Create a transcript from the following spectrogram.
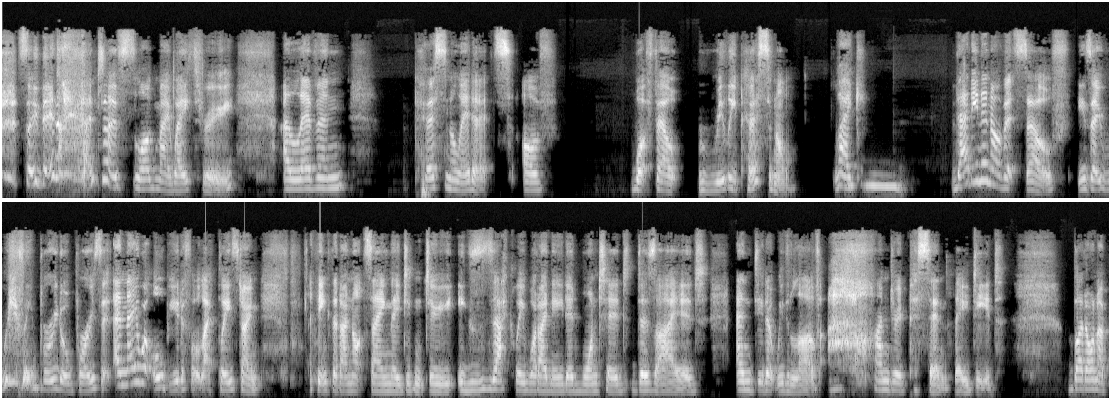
So then I had to slog my way through 11 personal edits of what felt really personal. Like mm. that in and of itself is a really brutal process. And they were all beautiful. Like, please don't think that I'm not saying they didn't do exactly what I needed, wanted, desired, and did it with love. A hundred percent they did. But on a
